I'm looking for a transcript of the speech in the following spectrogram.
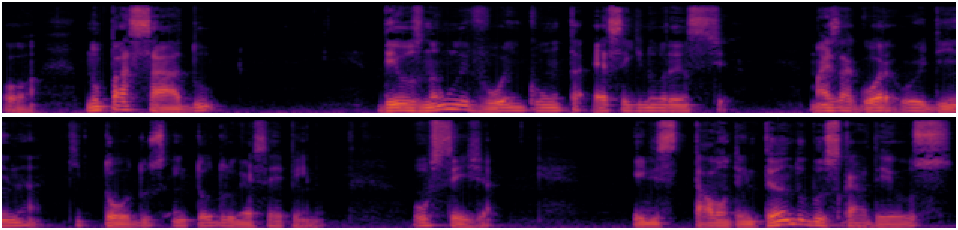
Ó, no passado, Deus não levou em conta essa ignorância, mas agora ordena que todos em todo lugar se arrependam. Ou seja, eles estavam tentando buscar a Deus,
